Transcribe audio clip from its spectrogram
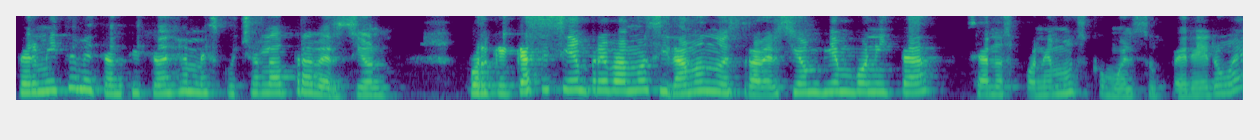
permíteme tantito, déjame escuchar la otra versión, porque casi siempre vamos y damos nuestra versión bien bonita, o sea, nos ponemos como el superhéroe,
